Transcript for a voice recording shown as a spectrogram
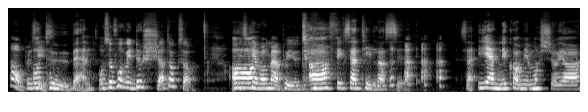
ja på tuben. Och så får vi duschat också. Vi Ja, ska vara med på Youtube. ja, fixa till oss. Jenny kom i morse och jag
